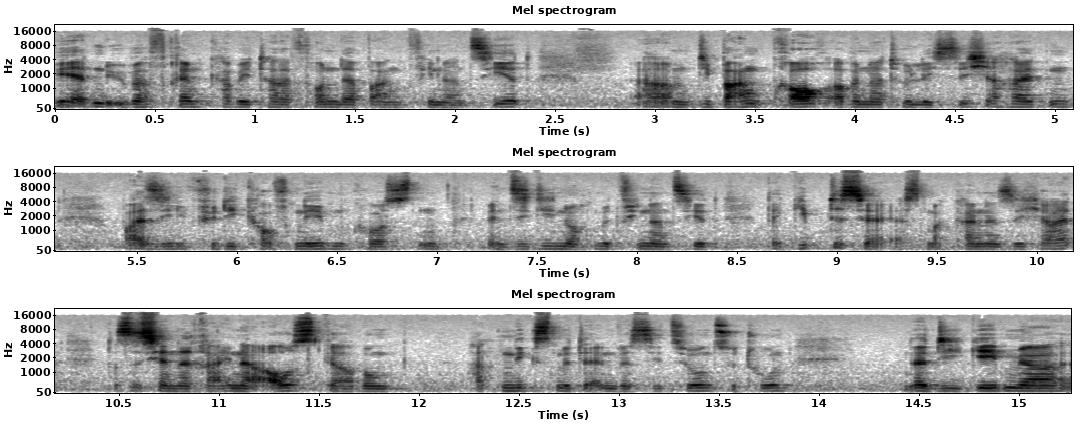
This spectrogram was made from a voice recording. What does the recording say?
werden über Fremdkapital von der Bank finanziert. Ähm, die Bank braucht aber natürlich Sicherheiten, weil sie für die Kaufnebenkosten, wenn sie die noch mitfinanziert, da gibt es ja erstmal keine Sicherheit. Das ist ja eine reine Ausgabe hat nichts mit der Investition zu tun. Die geben ja,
